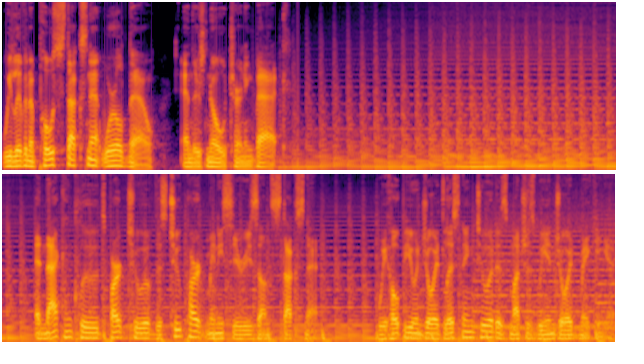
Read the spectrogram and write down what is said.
We live in a post Stuxnet world now, and there's no turning back. And that concludes part two of this two part mini series on Stuxnet. We hope you enjoyed listening to it as much as we enjoyed making it.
